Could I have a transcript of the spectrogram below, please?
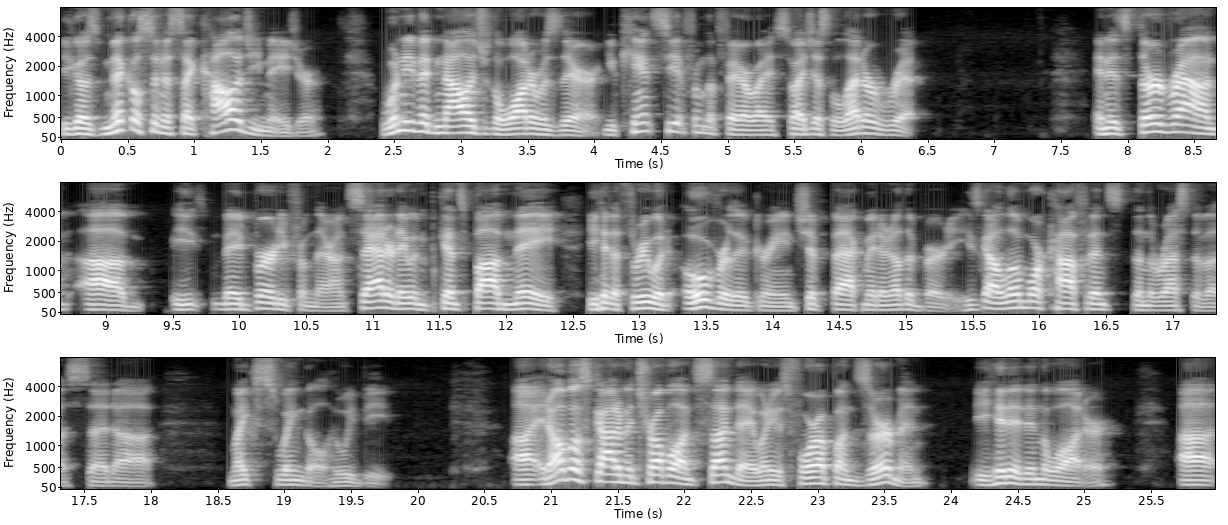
He goes, Mickelson, a psychology major, wouldn't even acknowledge the water was there. You can't see it from the fairway, so I just let her rip. In his third round, um, he made birdie from there. On Saturday against Bob May, he hit a three wood over the green, chipped back, made another birdie. He's got a little more confidence than the rest of us, said uh, Mike Swingle, who we beat. Uh, it almost got him in trouble on Sunday when he was four up on Zerman. He hit it in the water. Uh,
